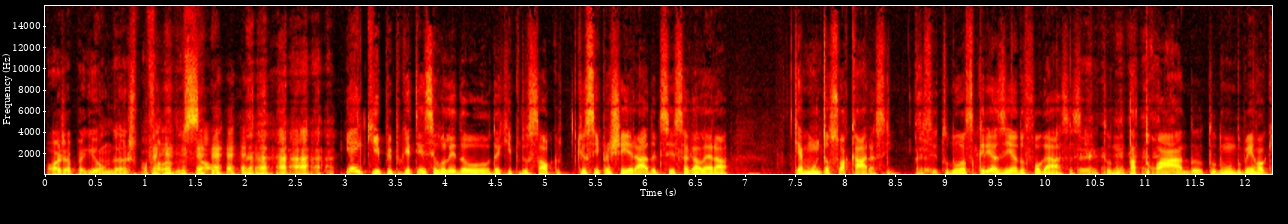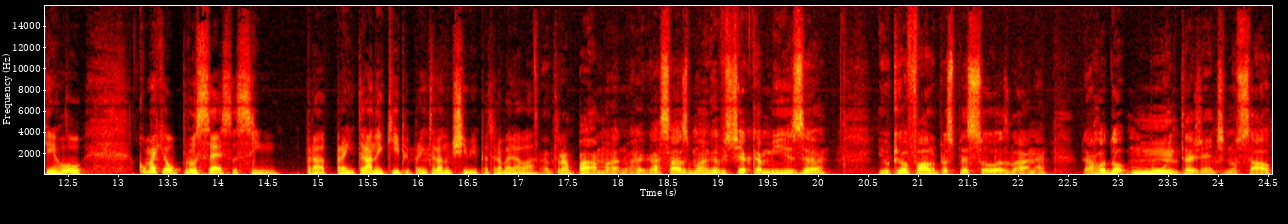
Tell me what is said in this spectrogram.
Ó, já peguei um gancho para falar do sal. E a equipe? Porque tem esse rolê do- da equipe do Sal que, que eu sempre achei irado de ser essa galera que é muito a sua cara, assim. Parece tudo umas criancinhas do fogaço, assim. Todo mundo tatuado, todo mundo bem rock and roll. Como é que é o processo, assim, pra entrar na equipe, pra entrar no time, pra trabalhar lá? É trampar, mano. Arregaçar as mangas, vestir a camisa. E o que eu falo para as pessoas lá, né? Já rodou muita gente no sal.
